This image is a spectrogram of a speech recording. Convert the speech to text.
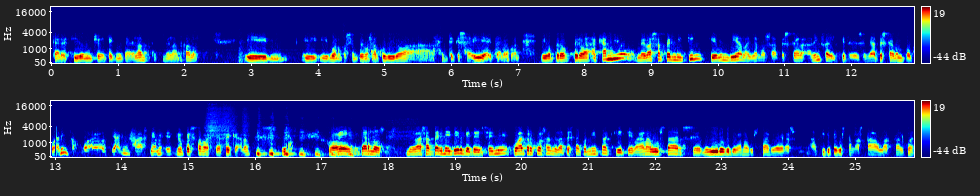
carecido mucho de técnica de lance, de lanzado. Y, y, bueno, pues siempre hemos acudido a, gente que sabía y tal cual. Digo, pero, pero a cambio me vas a permitir que un día vayamos a pescar a ninfa y que te enseñe a pescar un poco a ninfa. Joder, ya ninfa, no pesca más que a seca, ¿no? Joder, Carlos, me vas a permitir que te enseñe cuatro cosas de la pesca con ninfa que te van a gustar, seguro que te van a gustar, a ti que te gustan las tablas, tal cual.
